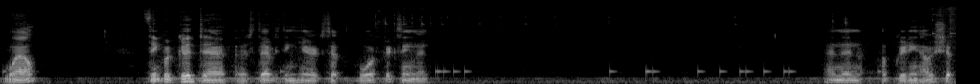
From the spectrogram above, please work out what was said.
Well, I think we're good there uh, with everything here except for fixing then. And then upgrading our ship.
